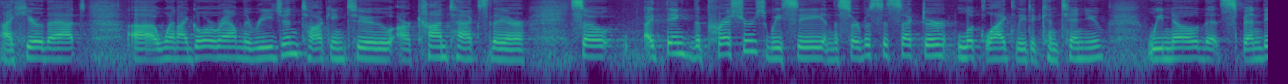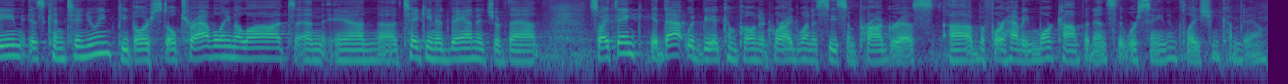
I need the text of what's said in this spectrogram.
I hear that uh, when I go around the region talking to our contacts there. So I think the pressures we see in the services sector look likely to continue. We know that spending is continuing. People are still traveling a lot and, and uh, taking advantage of that. So I think that would be a component where I'd want to see some progress uh, before having more confidence that we're seeing inflation come down.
